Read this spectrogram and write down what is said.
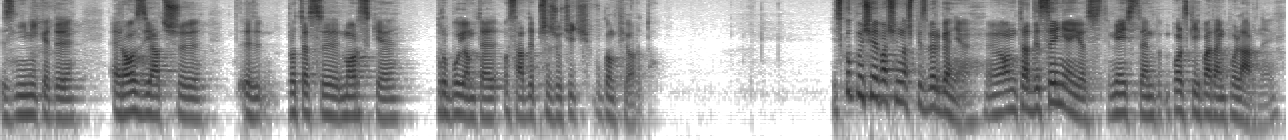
z nimi, kiedy erozja czy y, procesy morskie próbują te osady przerzucić w głąb fiordu. I skupmy się właśnie na Spitsbergenie. On tradycyjnie jest miejscem polskich badań polarnych,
